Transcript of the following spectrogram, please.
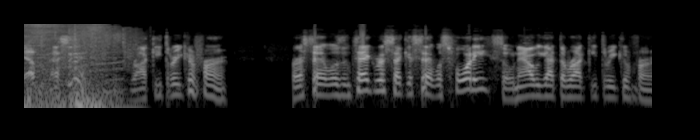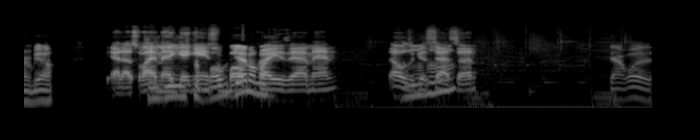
Yep. That's it. Rocky 3 confirmed. First set was Integra, second set was 40, so now we got the Rocky 3 confirmed, yo. Yeah, that's why, man. GG's Get games for both gentlemen. players there, man. That was a good set, Mhm. son. That was.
